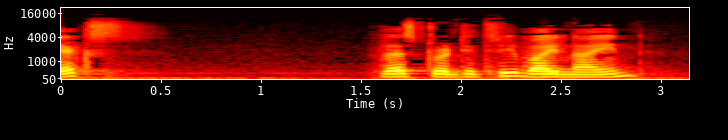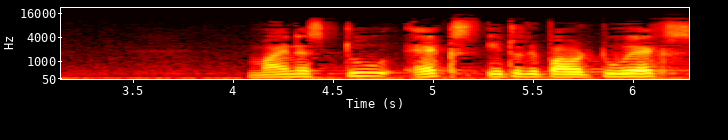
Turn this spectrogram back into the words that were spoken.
X plus twenty three by nine minus two X E to the power two X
